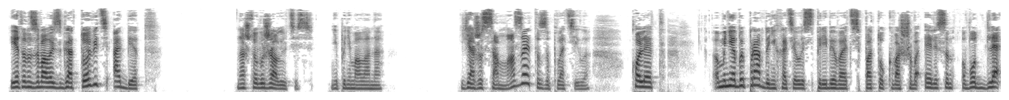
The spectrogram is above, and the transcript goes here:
и это называлось «готовить обед». — На что вы жалуетесь? — не понимала она. Я же сама за это заплатила. Колет, мне бы правда не хотелось перебивать поток вашего Эллисон. Вот для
